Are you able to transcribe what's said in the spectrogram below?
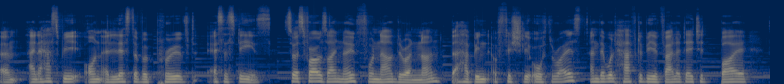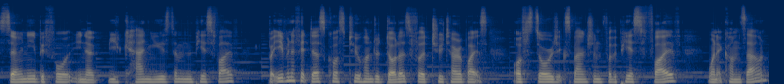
um, and it has to be on a list of approved SSDs. So as far as I know, for now there are none that have been officially authorized, and they will have to be validated by Sony before you know you can use them in the PS5. But even if it does cost $200 for the 2 terabytes of storage expansion for the PS5 when it comes out,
